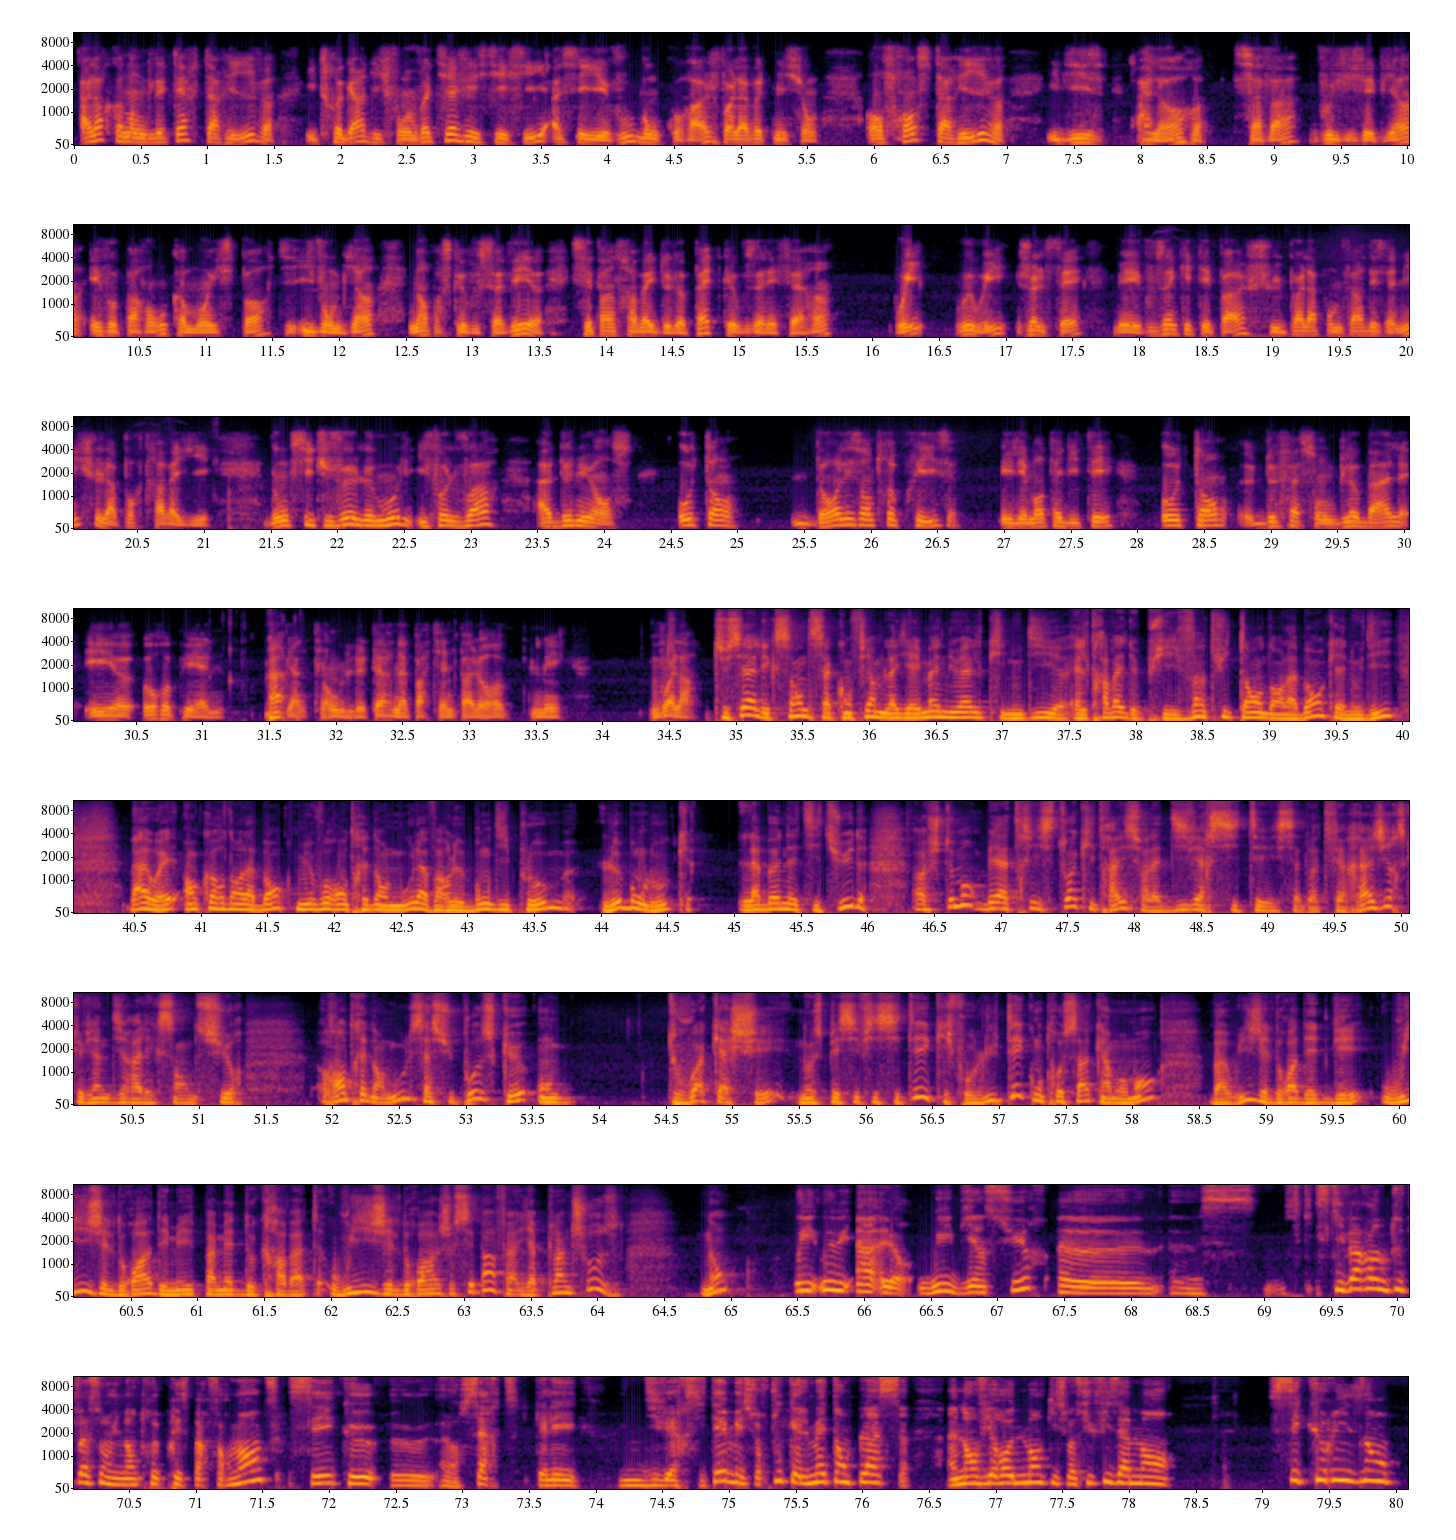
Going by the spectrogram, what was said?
Alors qu'en Angleterre, tu arrives, ils te regardent, ils font votre siège ici, ici, asseyez-vous, bon courage, voilà votre mission. En France, tu arrives, ils disent alors, ça va, vous le vivez bien, et vos parents, comment ils se portent, ils vont bien? Non, parce que vous savez, c'est pas un travail de lopette que vous allez faire, hein. Oui, oui, oui, je le sais, mais vous inquiétez pas, je suis pas là pour me faire des amis, je suis là pour travailler. Donc, si tu veux, le moule, il faut le voir à deux nuances. Autant dans les entreprises et les mentalités autant de façon globale et européenne. Ah. Bien que l'Angleterre n'appartienne pas à l'Europe, mais voilà. Tu sais, Alexandre, ça confirme. Là, il y a Emmanuel qui nous dit, elle travaille depuis 28 ans dans la banque. Elle nous dit, bah ouais, encore dans la banque, mieux vaut rentrer dans le moule, avoir le bon diplôme, le bon look, la bonne attitude. Alors justement, Béatrice, toi qui travailles sur la diversité, ça doit te faire réagir ce que vient de dire Alexandre sur rentrer dans le moule. Ça suppose que on doit cacher nos spécificités et qu'il faut lutter contre ça. Qu'à un moment, bah oui, j'ai le droit d'être gay. Oui, j'ai le droit d'aimer pas mettre de cravate. Oui, j'ai le droit. Je sais pas. Enfin, il y a plein de choses, non? Oui, oui. Ah, alors, oui, bien sûr. Euh, euh, ce qui va rendre de toute façon une entreprise performante, c'est que, euh, alors certes, qu'elle ait une diversité, mais surtout qu'elle mette en place un environnement qui soit suffisamment sécurisant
